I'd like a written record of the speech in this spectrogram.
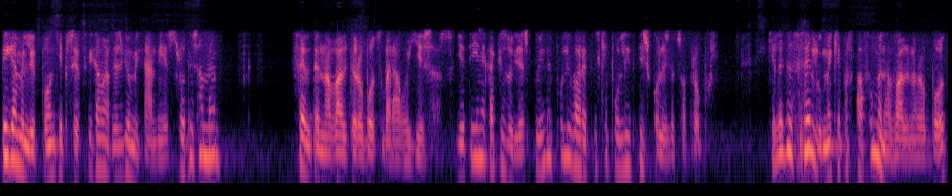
πήγαμε λοιπόν και ψευθήκαμε αυτές τις βιομηχανίες, ρωτήσαμε, θέλετε να βάλετε ρομπότ στην παραγωγή σας; Γιατί είναι κάποιες δουλειές που είναι πολύ βαρετές και πολύ δύσκολες για τους ανθρώπους. Και λέτε, θέλουμε και προσπαθούμε να βάλουμε ρομπότ,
